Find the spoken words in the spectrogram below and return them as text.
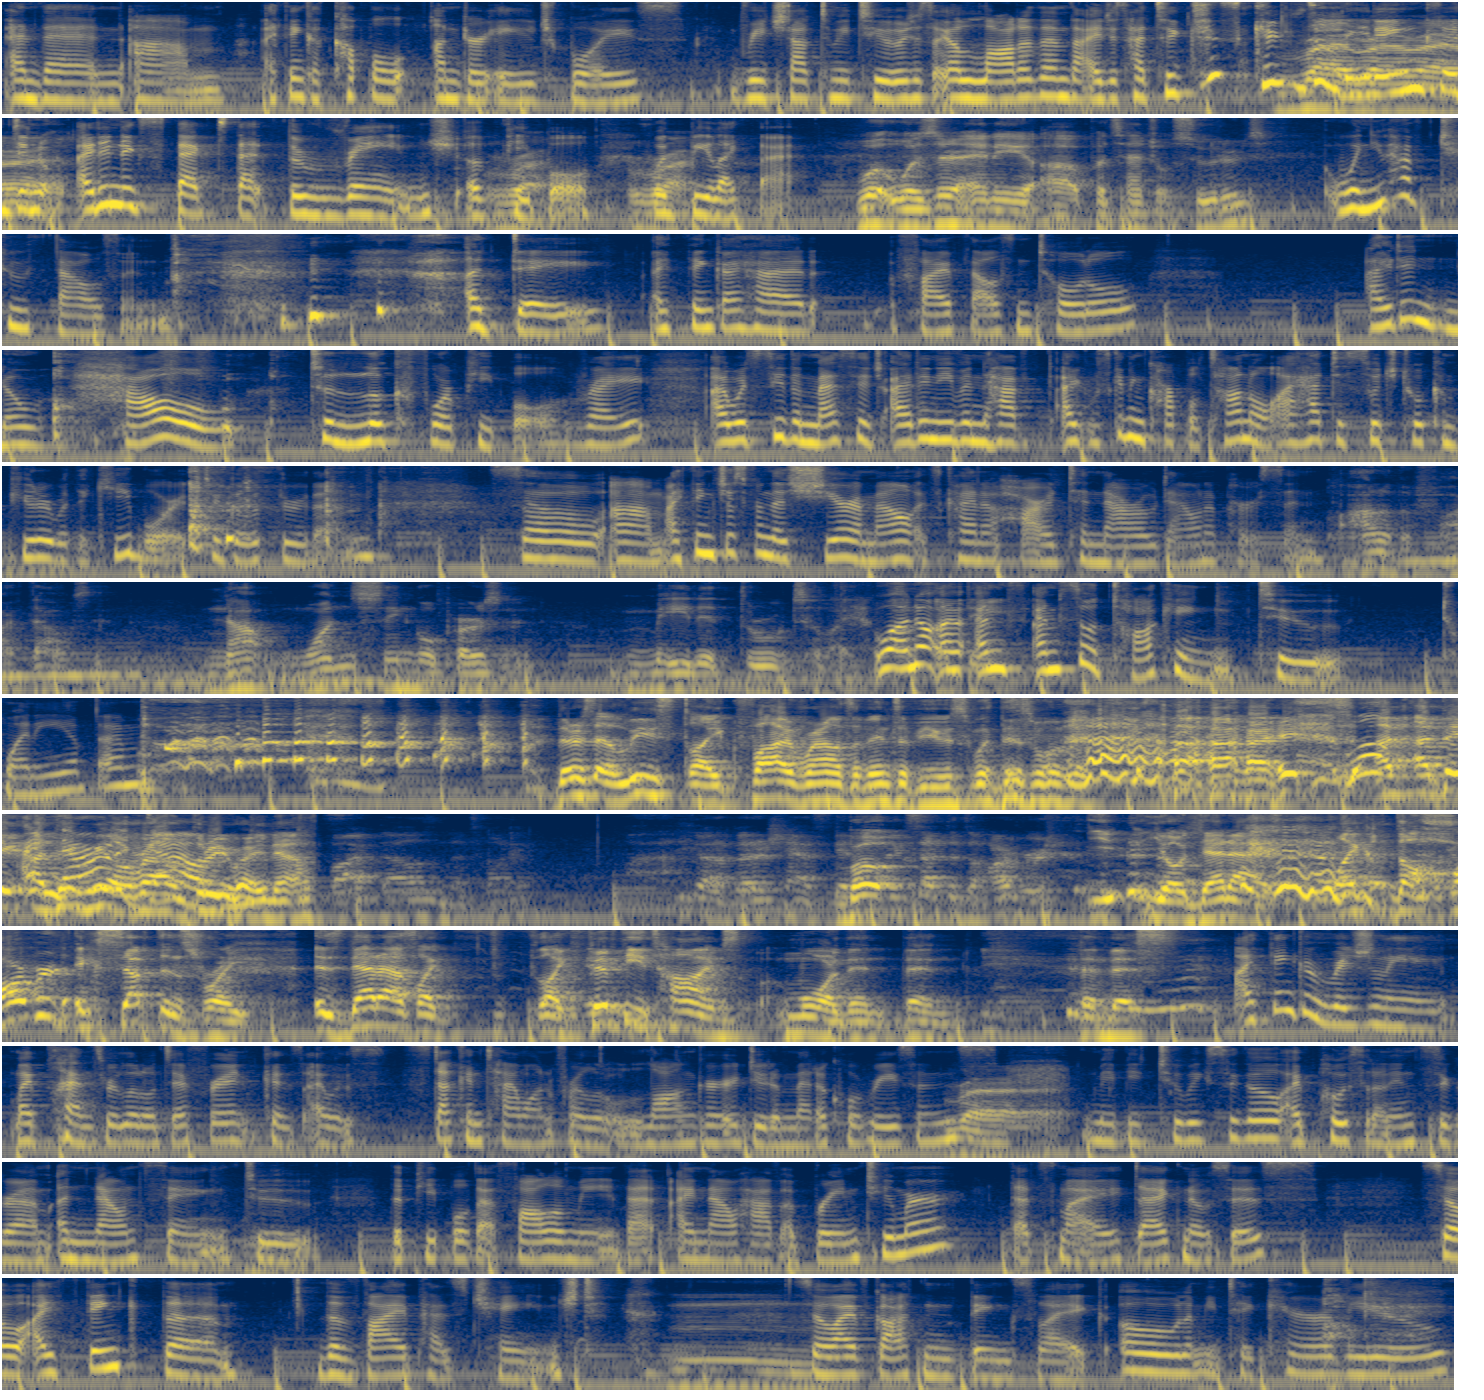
And then um, I think a couple underage boys reached out to me too. It was just like a lot of them that I just had to just keep Right, right, deleting because I right, didn't. I didn't expect that the range of Right, people would right. be like that. What was there any uh, potential suitors? When you have two thousand a day, I think I had five thousand total. I didn't know how to look for people, right? I would see the message. I didn't even have, I was getting carpal tunnel. I had to switch to a computer with a keyboard to go through them. So um, I think just from the sheer amount, it's kind of hard to narrow down a person. Out of the five thousand, not one single person made it through to like. Well, no, a I'm, I'm. I'm still talking to 20 of them. There's at least like five rounds of interviews with this woman. All right. Well, I, I think I, I think we're on round down. three right now. 5,000 to 20. You got a better chance getting Bro. accepted to Harvard. Yo, dead ass. Like the Harvard acceptance rate is dead ass like f- like 50 times more than than than this. I think originally my plans were a little different because I was stuck in Taiwan for a little longer due to medical reasons. Right, right, right. Maybe two weeks ago, I posted on Instagram announcing to the people that follow me that I now have a brain tumor. That's my diagnosis. So I think the the vibe has changed. Mm. So I've gotten things like, "Oh, let me take care of you,"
